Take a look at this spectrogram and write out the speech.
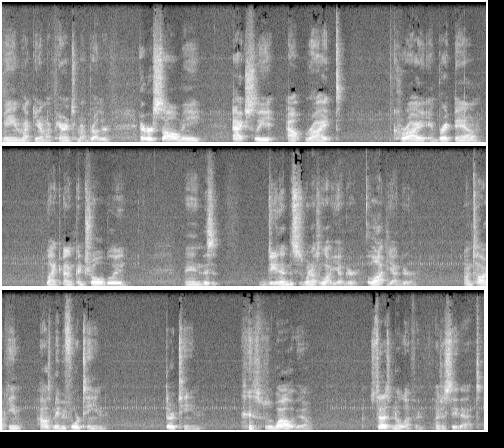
meaning like, you know, my parents or my brother, ever saw me actually outright cry and break down like uncontrollably. And this is, do you know, this is when I was a lot younger, a lot younger. I'm talking, I was maybe 14, 13. this was a while ago. It's 2011, I just see that.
